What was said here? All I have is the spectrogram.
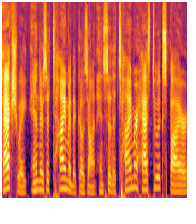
actuate, and there's a timer that goes on. And so the timer has to expire,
